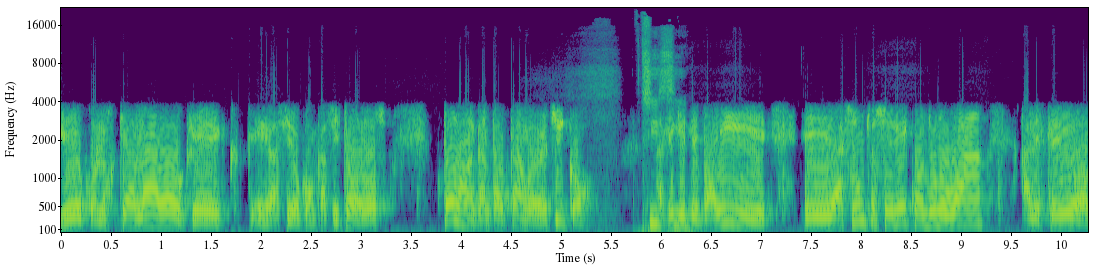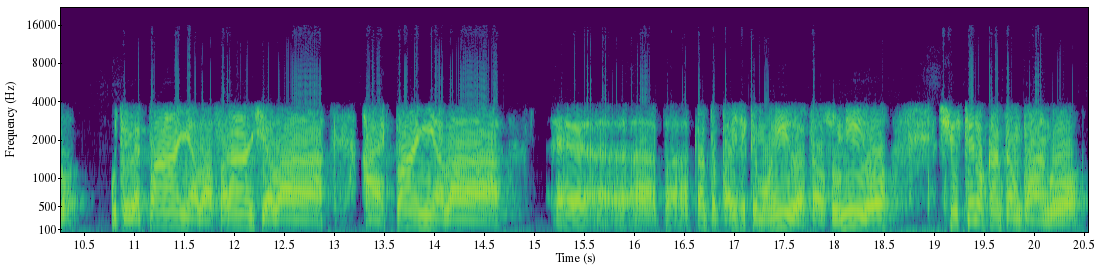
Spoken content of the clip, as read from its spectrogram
yo con los que he hablado, que, ha sido con casi todos, todos han cantado tango de chico. Así que este país, el asunto se ve cuando uno va al exterior. Usted va a España, va a Francia, va a España, va eh, a, tantos países que hemos ido, a Estados Unidos. Si usted no canta un tango,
